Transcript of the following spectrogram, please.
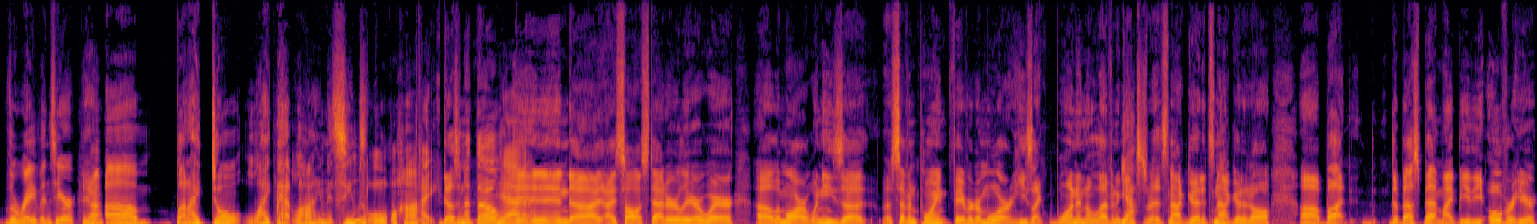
the Ravens here. Yeah. Um, but I don't like that line. It seems a little high. Doesn't it though? Yeah. And, and uh, I, I saw a stat earlier where uh, Lamar, when he's a, a seven point favorite or more, he's like one and eleven against. Yeah. It's not good. It's not good at all. Uh, but the best bet might be the over here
